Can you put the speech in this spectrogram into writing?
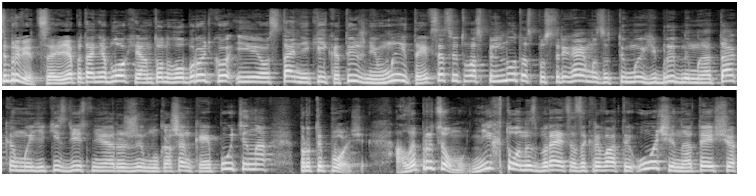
Всім привіт! Це я питання блог, я Антон Голобородько, і останні кілька тижнів ми та і вся світова спільнота спостерігаємо за тими гібридними атаками, які здійснює режим Лукашенка і Путіна проти Польщі. Але при цьому ніхто не збирається закривати очі на те, що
